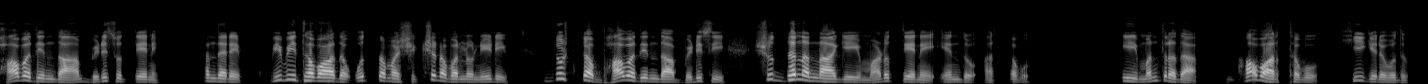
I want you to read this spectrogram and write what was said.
ಭಾವದಿಂದ ಬಿಡಿಸುತ್ತೇನೆ. ಅಂದರೆ ವಿವಿಧವಾದ ಉತ್ತಮ ಶಿಕ್ಷಣವನ್ನು ನೀಡಿ ದುಷ್ಟ ಭಾವದಿಂದ ಬಿಡಿಸಿ ಶುದ್ಧನನ್ನಾಗಿ ಮಾಡುತ್ತೇನೆ ಎಂದು ಅರ್ಥವು. ಈ ಮಂತ್ರದ ಭಾವಾರ್ಥವು ಹೀಗಿರುವುದು.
